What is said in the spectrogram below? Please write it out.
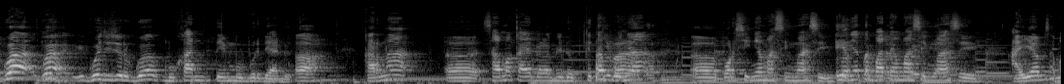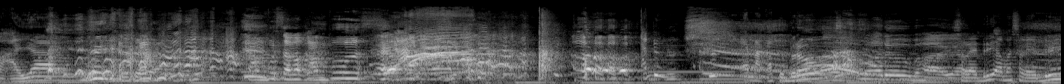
gua gua gua jujur gua bukan tim bubur diaduk. Ah. Karena eh, sama kayak dalam hidup kita Gimana punya eh, porsinya masing-masing, Iya, punya tempatnya masing-masing. Ayam sama ayam. Kampus sama kampus. Enak atuh, Bro. Aduh, bahaya. Seledri sama seledri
